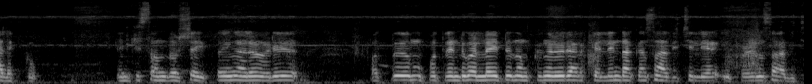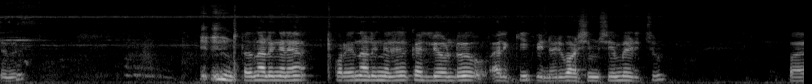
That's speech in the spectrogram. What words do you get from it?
അലക്കും. എനിക്ക് സന്തോഷമായി ഇത്രയും കാലം ഒരു പത്ത് മുപ്പത്തിരണ്ട് കൊല്ലമായിട്ട് നമുക്കിങ്ങനെ ഒരു അലക്കല്ല് ഉണ്ടാക്കാൻ സാധിച്ചില്ല. ഇപ്പോഴാണ് സാധിച്ചത്. ഇത്ര നാളിങ്ങനെ കുറേ നാളിങ്ങനെ കല്ല് കൊണ്ട് അലക്കി പിന്നെ ഒരു വാഷിംഗ് മെഷീൻ മേടിച്ചു. അപ്പോൾ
